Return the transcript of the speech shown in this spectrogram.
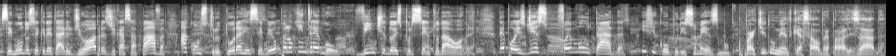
Segundo o secretário de Obras de Caçapava, a construtora recebeu pelo que entregou, 22% da obra. Depois disso, foi multada e ficou por isso mesmo. A partir do momento que essa obra é paralisada,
